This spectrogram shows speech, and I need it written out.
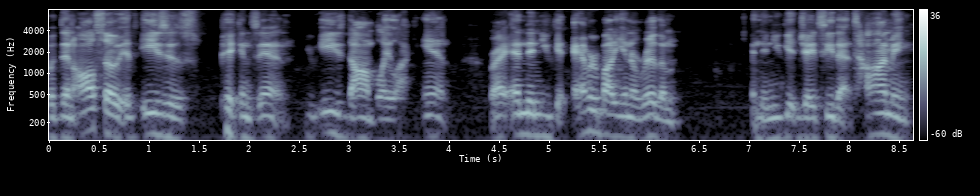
but then also it eases Pickens in. You ease Don Blaylock in, right? And then you get everybody in a rhythm, and then you get JT that timing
